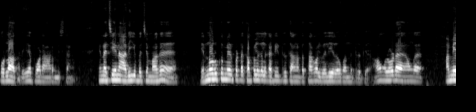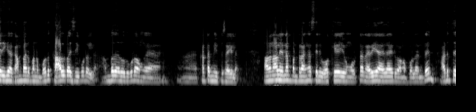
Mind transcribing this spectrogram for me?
பொருளாதாரையே போட ஆரம்பிச்சிட்டாங்க. ஏன்னா சீனா அதிகபட்சமாக எண்ணூறுக்கும் மேற்பட்ட கப்பல்களை கட்டிகிட்டு இருக்காங்கன்ற தகவல் வெளியளவுக்கு வந்துட்டுருக்கு அவங்களோட அவங்க அமெரிக்கா கம்பேர் பண்ணும்போது கால்வாசி கூட இல்லை ஐம்பது அறுபது கூட அவங்க கட்டமைப்பு செய்யலை. அதனால் என்ன பண்ணுறாங்க சரி ஓகே இவங்க விட்டால் நிறைய இதாகிடுவாங்க போலன்ட்டு அடுத்து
